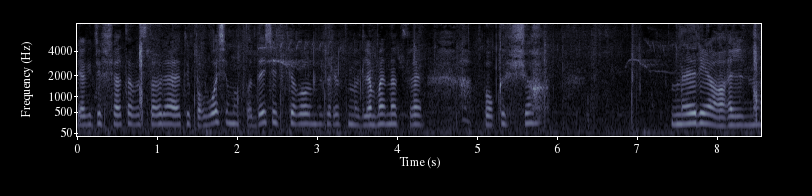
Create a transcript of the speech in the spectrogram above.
як дівчата виставляють і по 8, і по 10 кілометрів. Ну для мене це поки що нереально.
